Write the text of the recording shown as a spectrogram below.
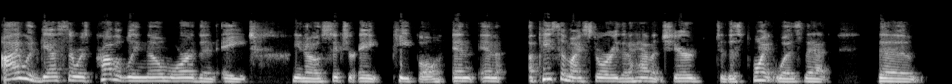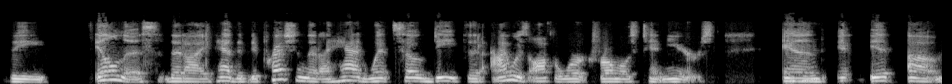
I would guess there was probably no more than eight, you know, six or eight people. And, and a piece of my story that I haven't shared to this point was that the, the illness that I had, the depression that I had went so deep that I was off of work for almost 10 years. And mm-hmm. it, it, um,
